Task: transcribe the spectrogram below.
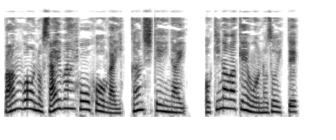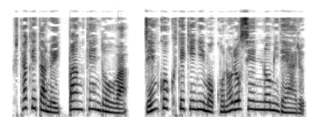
番号の裁判方法が一貫していない沖縄県を除いて二桁の一般県道は全国的にもこの路線のみである。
